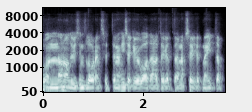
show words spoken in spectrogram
on analüüsinud Lawrence'it ja noh, isegi vaadanud, tegelikult ta noh, selgelt näitab,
